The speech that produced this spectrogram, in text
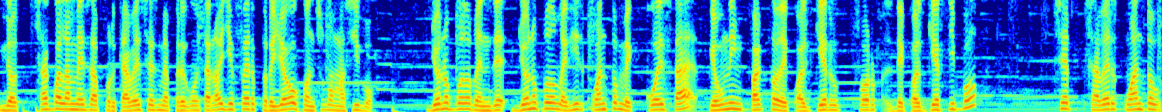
lo saco a la mesa porque a veces me preguntan, oye Fer, pero yo hago consumo masivo. Yo no puedo vender, yo no puedo medir cuánto me cuesta que un impacto de cualquier, de cualquier tipo, saber cuánto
